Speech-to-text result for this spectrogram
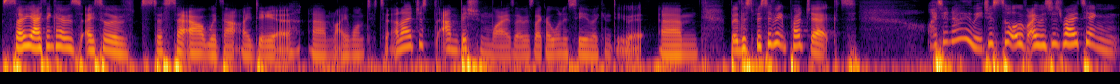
so yeah i think i was i sort of just set out with that idea um, i wanted to and i just ambition wise i was like i want to see if i can do it. Um, but the specific project i don't know it just sort of i was just writing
